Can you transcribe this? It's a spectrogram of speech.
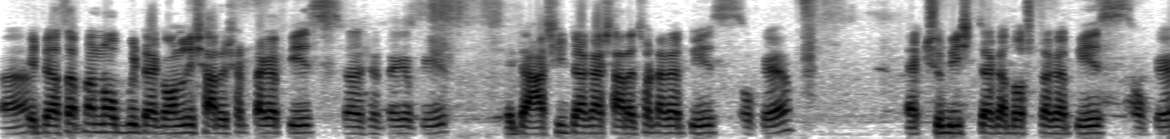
হ্যাঁ। এটা আছে আপনার নব্বই টাকা অনলি সাড়ে ষাট টাকা পিস চারশো টাকা পিস এটা আশি টাকা সাড়ে ছ টাকা পিস ওকে একশো বিশ টাকা দশ টাকা পিস ওকে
